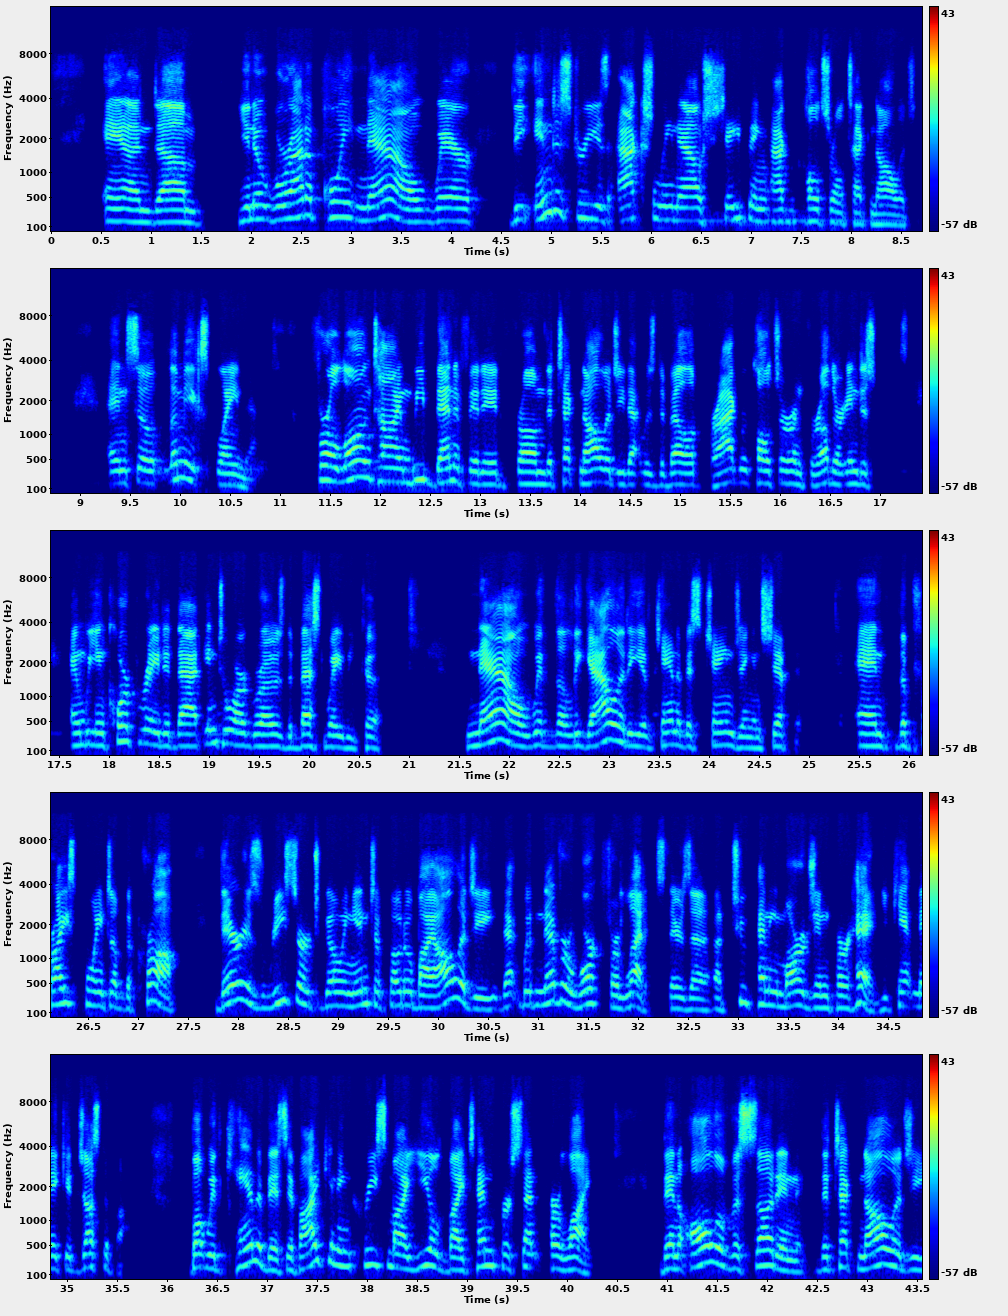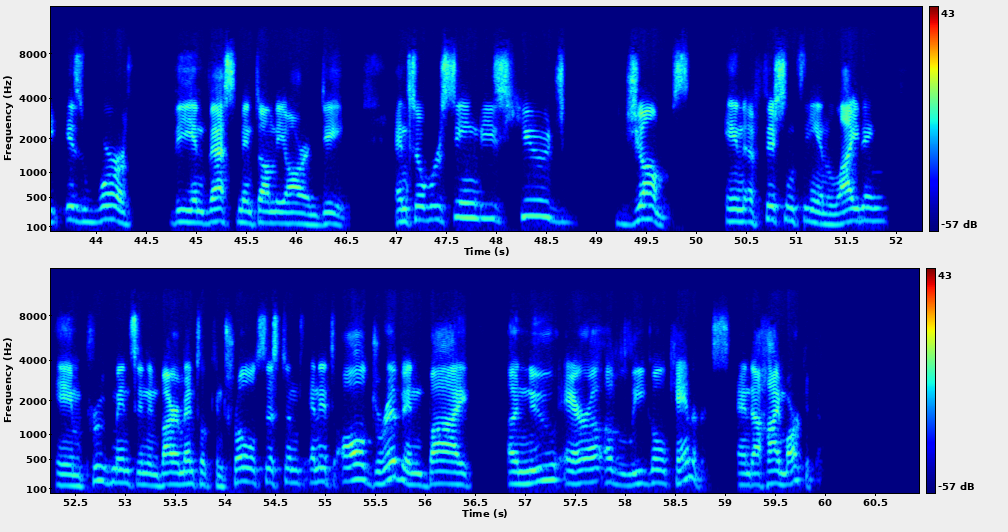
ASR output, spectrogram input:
And, um, you know, we're at a point now where the industry is actually now shaping agricultural technology. And so let me explain that. For a long time, we benefited from the technology that was developed for agriculture and for other industries. And we incorporated that into our grows the best way we could. Now, with the legality of cannabis changing and shifting, and the price point of the crop, there is research going into photobiology that would never work for lettuce. There's a, a two penny margin per head. You can't make it justify. But with cannabis, if I can increase my yield by 10% per light, then all of a sudden the technology is worth the investment on the R&D. And so we're seeing these huge jumps in efficiency in lighting, improvements in environmental control systems, and it's all driven by a new era of legal cannabis and a high market value.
